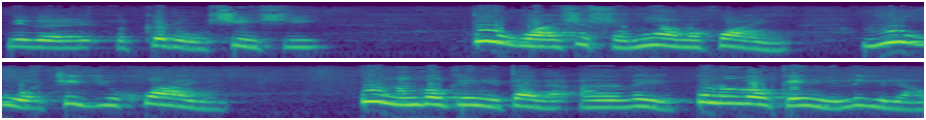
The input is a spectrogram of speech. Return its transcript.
那个各种信息，不管是什么样的话语，如果这句话语不能够给你带来安慰，不能够给你力量，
